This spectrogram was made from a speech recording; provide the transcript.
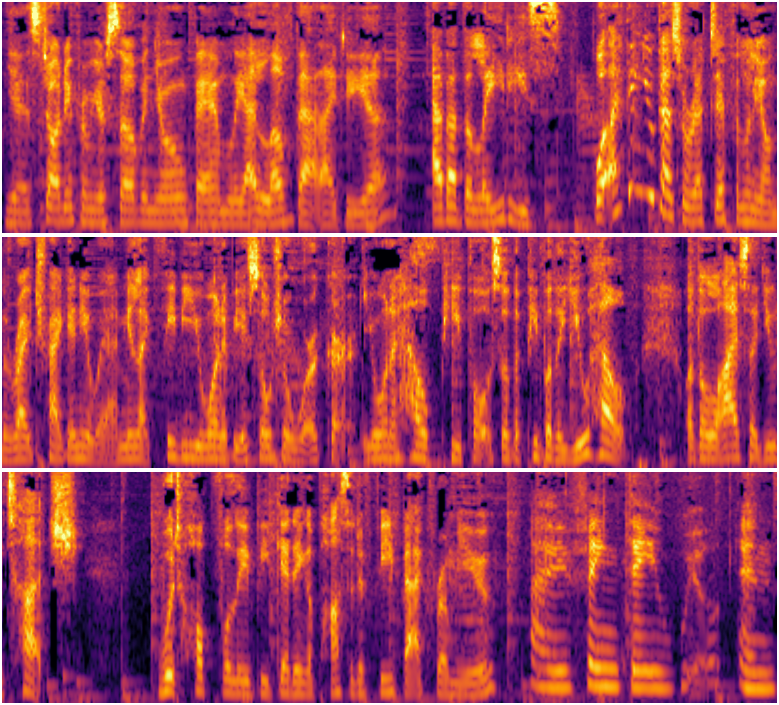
Yeah, starting from yourself and your own family. I love that idea. How about the ladies? Well, I think you guys are definitely on the right track anyway. I mean, like Phoebe, you want to be a social worker. You want to help people. So the people that you help or the lives that you touch would hopefully be getting a positive feedback from you. I think they will, and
